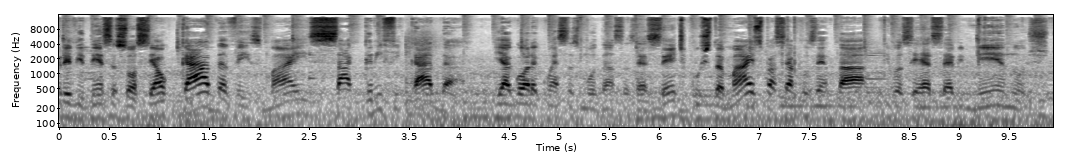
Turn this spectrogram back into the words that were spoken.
previdência social cada vez mais sacrificada. E agora com essas mudanças recentes, custa mais para se aposentar e você recebe menos.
